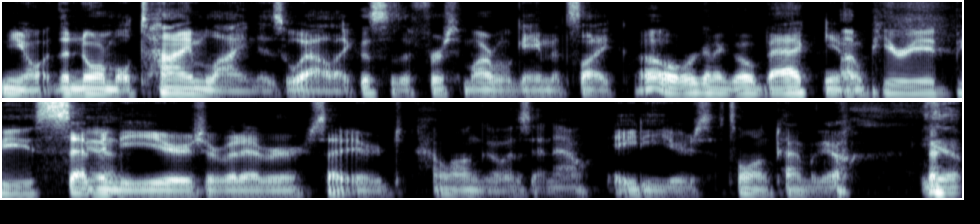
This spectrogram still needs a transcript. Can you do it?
you know the normal timeline as well. Like this is the first Marvel game. It's like oh we're gonna go back you A know period piece. 70 years or whatever. So, or how long ago is it now? 80 years. That's a long time ago. yeah,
